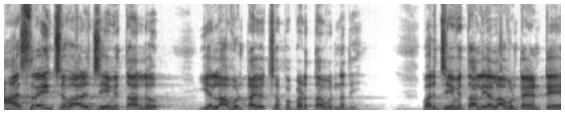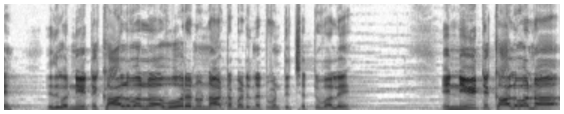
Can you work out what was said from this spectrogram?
ఆశ్రయించి వారి జీవితాలు ఎలా ఉంటాయో చెప్పబడతా ఉన్నది. వారి జీవితాలు ఎలా ఉంటాయంటే ఇదిగో నీటి కాలువల ఓరను నాటబడినటువంటి చెట్టు వలె ఈ నీటి కాలువన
